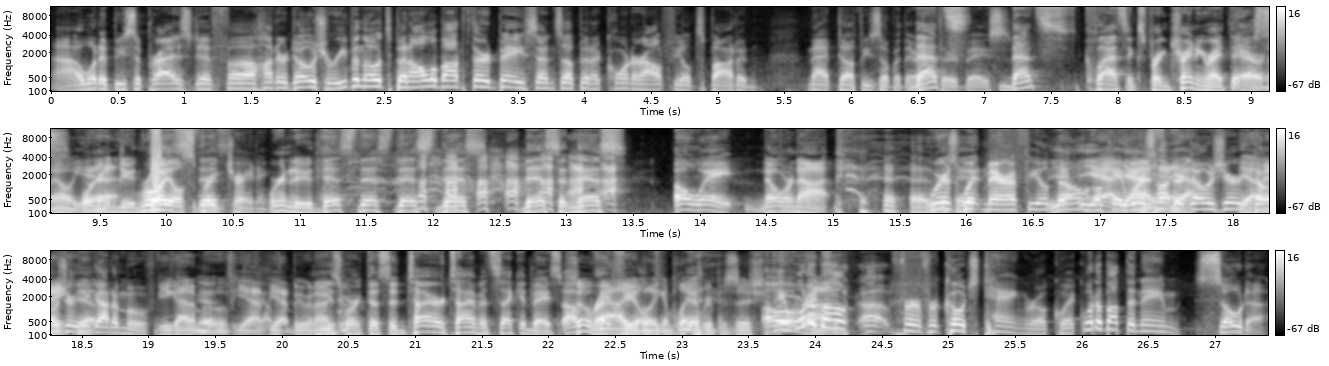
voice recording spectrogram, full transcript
I wouldn't be surprised if uh, Hunter Dozier, even though it's been all about third base, ends up in a corner outfield spot and Matt Duffy's over there That's at third base. that's classic spring training right there. Yes. No, We're gonna do Royal this, spring this- training. We're gonna do this, this, this, this, this, and this. Oh wait, no, we're not. Where's Whit Merrifield Yeah, yeah, okay, yeah, where's yeah, Hunter yeah. Dozier? Yeah, Dozier, yeah. you got to move. You got to move. Yeah, yeah. We're He's worked this entire time at second base. Up so right valuable. field. He can play every position. Hey, Oh, what right. about uh, for for Coach Tang, real quick? What about the name Soda?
